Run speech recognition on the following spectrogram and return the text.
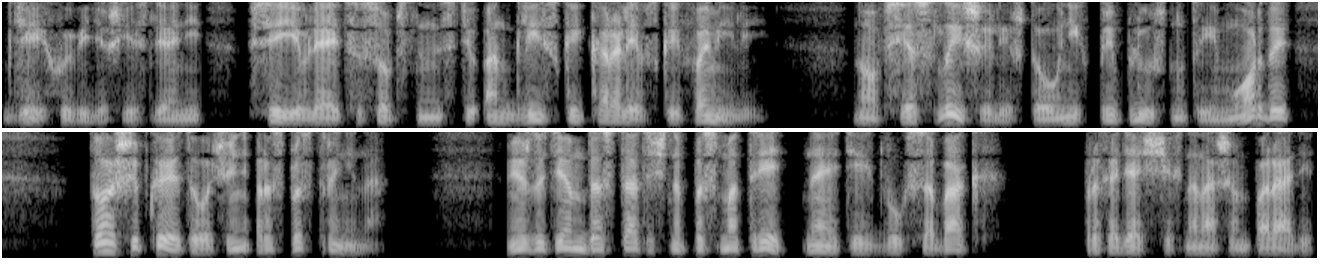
где их увидишь, если они все являются собственностью английской королевской фамилии? Но все слышали, что у них приплюснутые морды — то ошибка эта очень распространена. Между тем, достаточно посмотреть на этих двух собак, проходящих на нашем параде,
